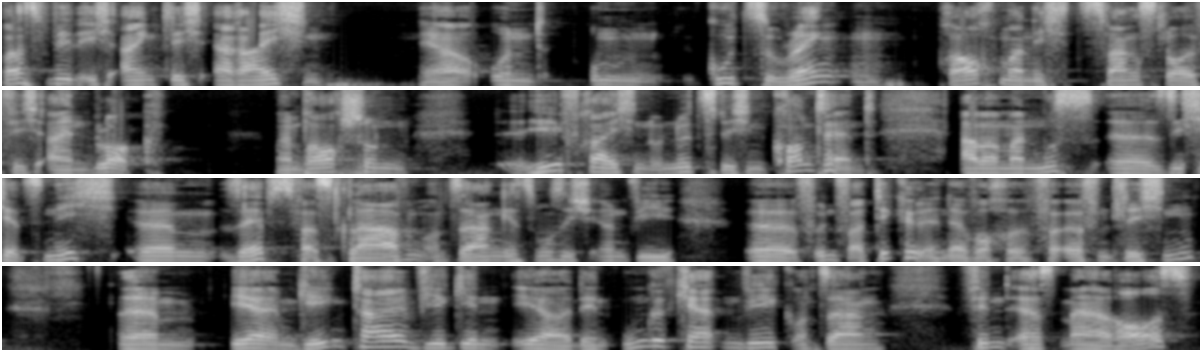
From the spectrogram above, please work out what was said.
Was will ich eigentlich erreichen? Ja, und um gut zu ranken, braucht man nicht zwangsläufig einen Blog. Man braucht schon äh, hilfreichen und nützlichen Content, aber man muss äh, sich jetzt nicht ähm, selbst versklaven und sagen, jetzt muss ich irgendwie äh, fünf Artikel in der Woche veröffentlichen. Ähm, eher im Gegenteil, wir gehen eher den umgekehrten Weg und sagen, find erstmal heraus,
